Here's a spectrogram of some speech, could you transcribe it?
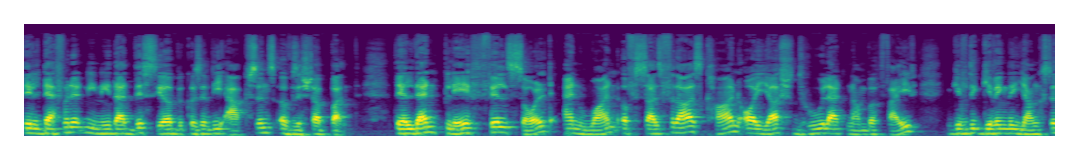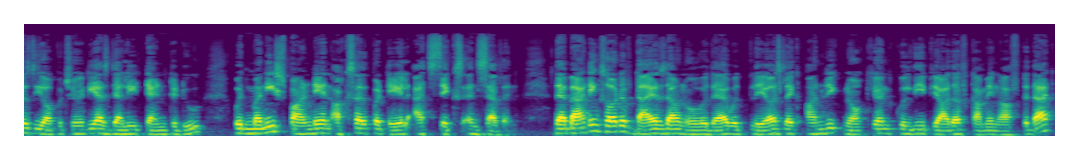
They'll definitely need that this year because of the absence of Rishabh Pant. They'll then play Phil Salt and one of Sarfaraz Khan or Yash Dhull at number five, give the, giving the youngsters the opportunity as Delhi tend to do, with Manish Pandey and Akshar Patel at six and seven. Their batting sort of dies down over there with players like Anrich Nortje and Kuldeep Yadav coming after that,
